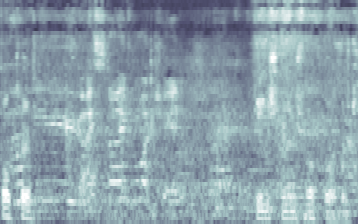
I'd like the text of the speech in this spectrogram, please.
поки більш-менш виходить.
